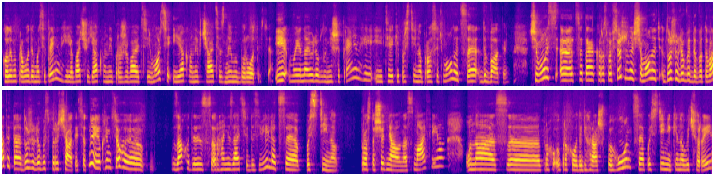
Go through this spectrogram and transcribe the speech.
коли ми проводимо ці тренінги, я бачу, як вони проживають ці емоції і як вони вчаться з ними боротися. І мої найулюбленіші тренінги, і ті, які постійно просить молодь, це дебати. Чомусь е, це так розповсюджено, що молодь дуже любить дебатувати та дуже любить сперечатися. Ну і окрім цього, заходи з організації дозвілля це постійно. Просто щодня у нас мафія. У нас е, проходить гра шпигун, це постійні кіновечори.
